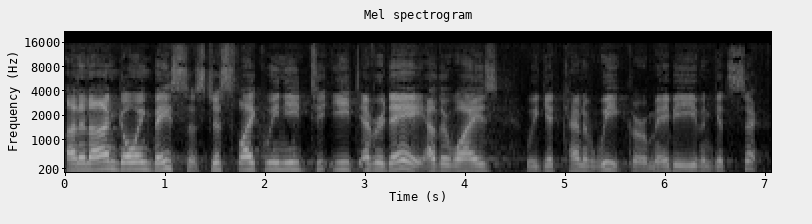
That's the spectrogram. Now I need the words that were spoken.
on an ongoing basis, just like we need to eat every day. Otherwise, we get kind of weak or maybe even get sick.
